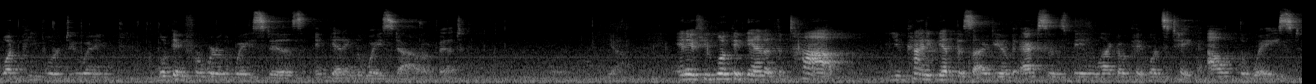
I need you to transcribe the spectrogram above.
what people are doing, looking for where the waste is, and getting the waste out of it. And if you look again at the top, you kind of get this idea of X's being like, okay, let's take out the waste.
